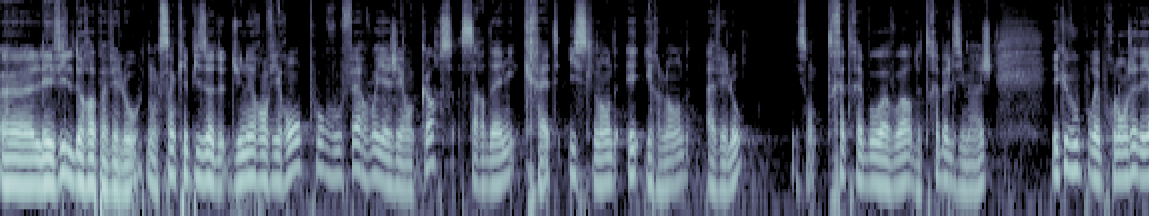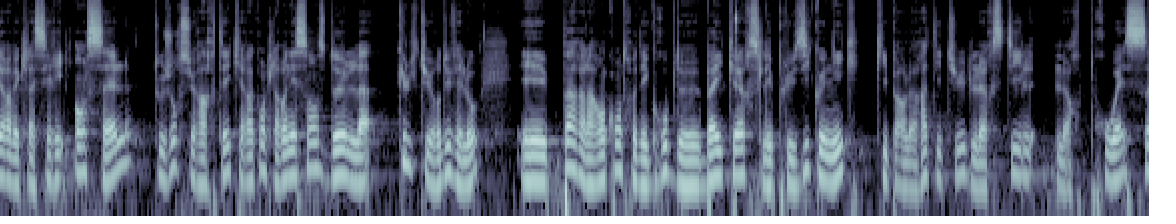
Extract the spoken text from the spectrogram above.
euh, les villes d'Europe à vélo. Donc 5 épisodes d'une heure environ pour vous faire voyager en Corse, Sardaigne, Crète, Islande et Irlande à vélo. Ils sont très très beaux à voir, de très belles images. Et que vous pourrez prolonger d'ailleurs avec la série Ancel, toujours sur Arte, qui raconte la renaissance de la culture du vélo et part à la rencontre des groupes de bikers les plus iconiques qui, par leur attitude, leur style, leur prouesse,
